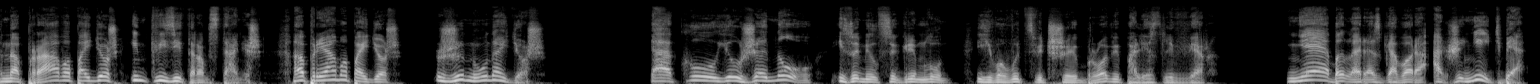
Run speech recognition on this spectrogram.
Направо пойдешь, инквизитором станешь. А прямо пойдешь, жену найдешь. «Какую жену?» — изумился Гремлун. Его выцветшие брови полезли вверх. «Не было разговора о женитьбе!»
